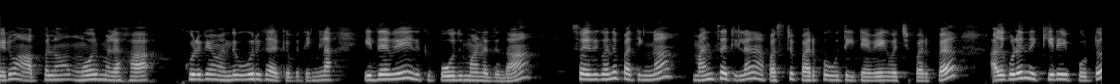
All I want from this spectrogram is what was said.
வெறும் அப்பளம் மோர் மிளகா கூடவே வந்து ஊறுகாய் இருக்குது பார்த்தீங்களா இதுவே இதுக்கு போதுமானது தான் ஸோ இதுக்கு வந்து பார்த்திங்கன்னா மண் சட்டியில் நான் ஃபஸ்ட்டு பருப்பு ஊற்றிக்கிட்டேன் வேக வச்ச பருப்பை. அது கூட இந்த கீரையை போட்டு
